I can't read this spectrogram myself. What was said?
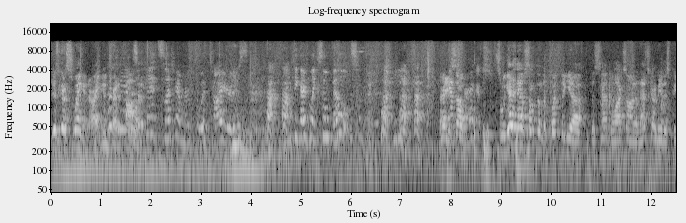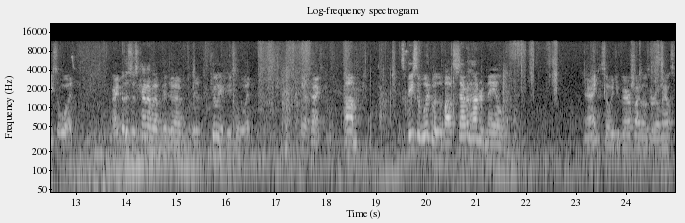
just gonna swing it, all right? You're gonna try to toss it. hit sledgehammers with tires. I think I'm like so built. Alright, so, so we gotta have something to put the, uh, the cement blocks on, and that's gonna be this piece of wood. Alright, but this is kind of a, a peculiar piece of wood. Yeah, thanks. Um, it's a piece of wood with about seven hundred nails. Alright, so would you verify those are real nails?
